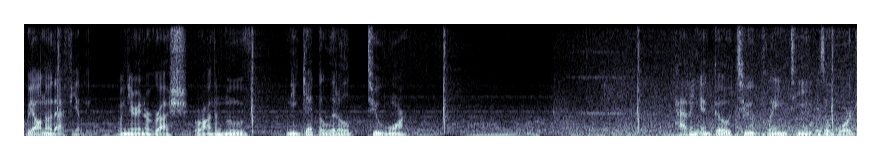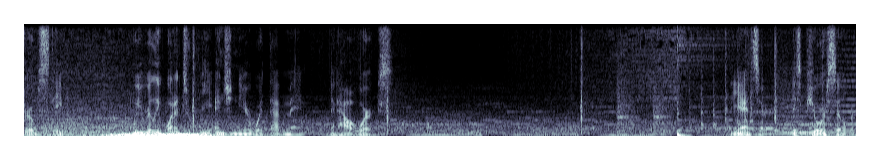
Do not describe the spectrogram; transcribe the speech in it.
We all know that feeling when you're in a rush or on the move and you get a little too warm. Having a go to plain tee is a wardrobe staple. We really wanted to re engineer what that meant and how it works. The answer is pure silver.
